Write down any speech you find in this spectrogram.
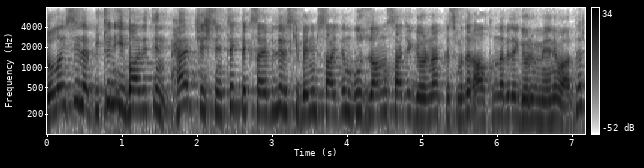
Dolayısıyla bütün ibadetin her çeşidini tek tek sayabiliriz ki benim saydığım buzdağının sadece görünen kısmıdır. Altında bir de görünmeyeni vardır.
